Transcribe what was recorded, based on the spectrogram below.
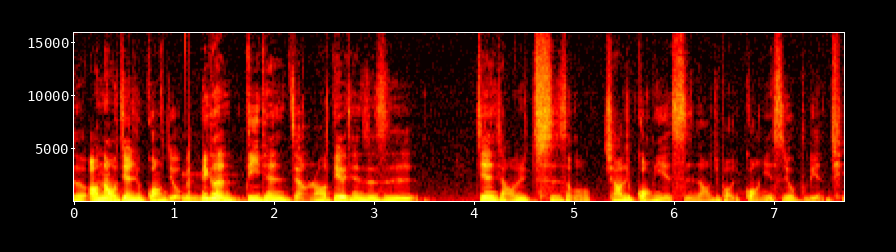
得哦，那我今天去逛街，你可能第一天是这样，然后第二天就是。今天想要去吃什么？想要去逛夜市，然后就跑去逛夜市，又不练琴。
